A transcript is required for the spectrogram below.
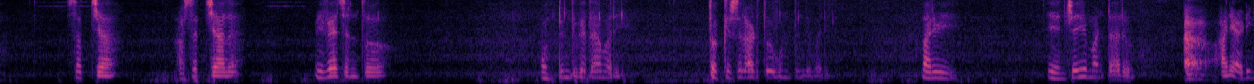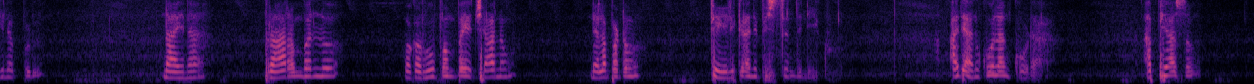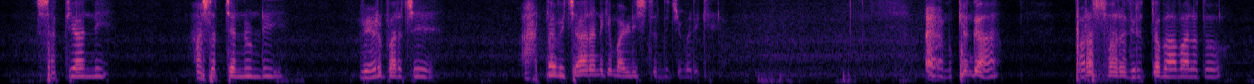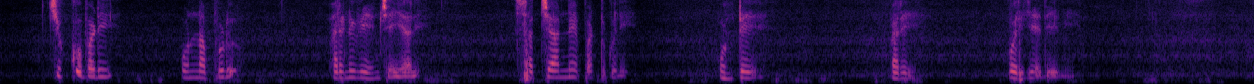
సత్య అసత్యాల వివేచనతో ఉంటుంది కదా మరి. తొక్కిసలాడుతూ ఉంటుంది మరి. మరి ఏం చేయమంటారు? అని అడిగినప్పుడు నాయన ప్రారంభంలో ఒక రూపంపై ధ్యానం నిలపటం తేలిక అనిపిస్తుంది నీకు? అది అనుకూలం కూడా. అభ్యాసం సత్యాన్ని అసత్యం నుండి వేరుపరిచే ఆత్మవిచారానికి మళ్ళిస్తుంది చివరికి. ముఖ్యంగా పరస్పర విరుద్ధ భావాలతో చిక్కుపడి ఉన్నప్పుడు మరి నువ్వేం చేయాలి సత్యాన్నే పట్టుకుని ఉంటే మరి ఒరిగేదేమి?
